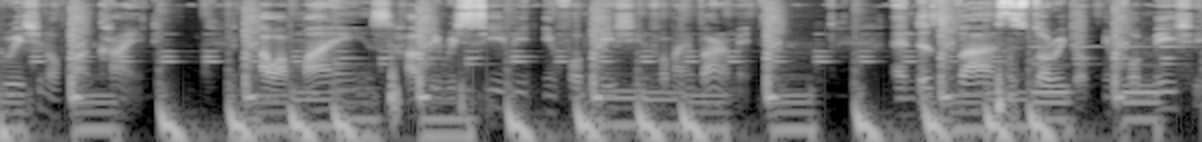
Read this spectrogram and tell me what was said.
creation of mankind, our minds have been receiving information from our environment. And this vast storage of information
